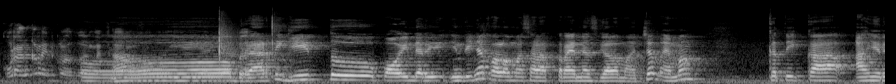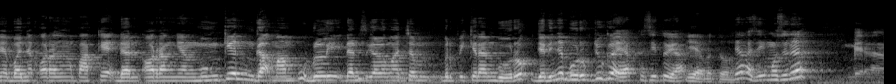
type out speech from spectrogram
kurang keren kalau gua ngeliat sekarang. Oh, iya, iya. berarti gitu. Poin dari intinya kalau masalah tren dan segala macam emang ketika akhirnya banyak orang yang pakai dan orang yang mungkin nggak mampu beli dan segala macam berpikiran buruk, jadinya buruk juga ya ke situ ya. iya betul. Ya nggak sih? Maksudnya ya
